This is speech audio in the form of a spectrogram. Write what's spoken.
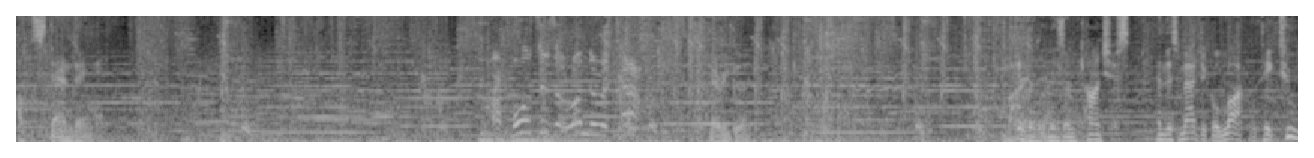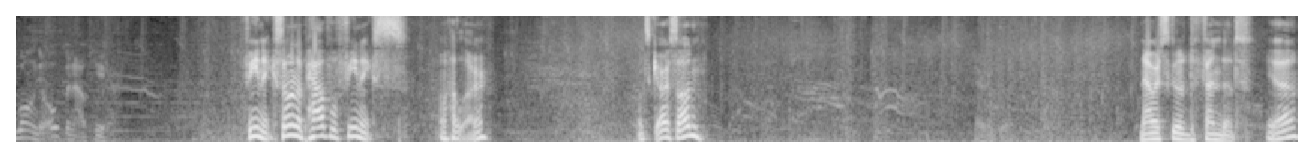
Outstanding. Our forces are under attack. Very good. Illidan is unconscious, and this magical lock will take too long to open out here. Phoenix, summon the powerful Phoenix. Oh, hello. Let's go, son. Very good. Now we're just gotta defend it. Yeah?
